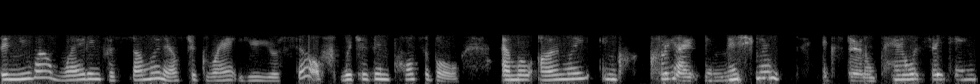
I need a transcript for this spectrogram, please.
then you are waiting for someone else to grant you yourself, which is impossible and will only create enmeshment, external power seeking,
